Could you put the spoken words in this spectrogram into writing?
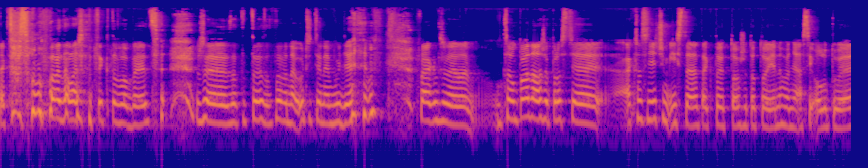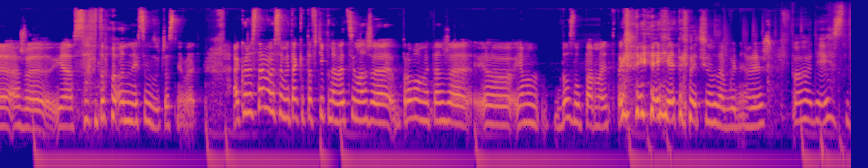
tak to som mu povedala, že tak to vôbec, že za to, je zodpovedné určite nebude. Fakt, že som mu povedala, že proste, ak som si niečím istá, tak to je to, že toto jedného dňa asi olutuje a že ja sa to nechcem zúčastňovať. Akože stávajú sa mi takéto vtipné veci, lenže problém je ten, že uh, ja mám dosť zlú pamäť, takže ja tak väčšinu zabudnem, vieš. Pohode, jasne.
